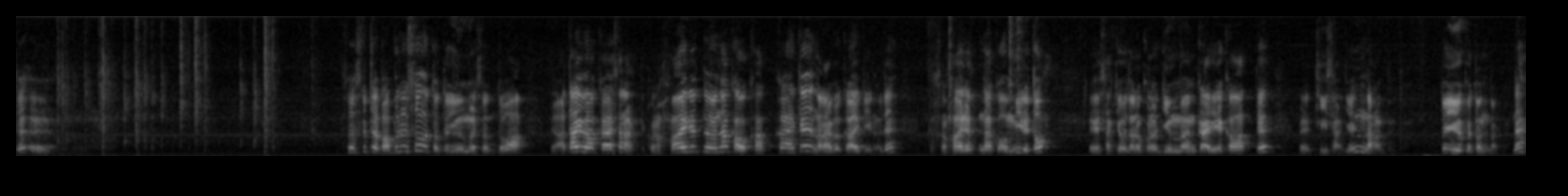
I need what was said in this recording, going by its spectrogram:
で、えーそうするとバブルソートというメソッドは、値は返さなくて、この配列の中を書き換えて並べ替えているので、その配列の中を見ると、えー、先ほどのこの順番から入れ替わって、えー、T サイズに並んでるとということになるんですね。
